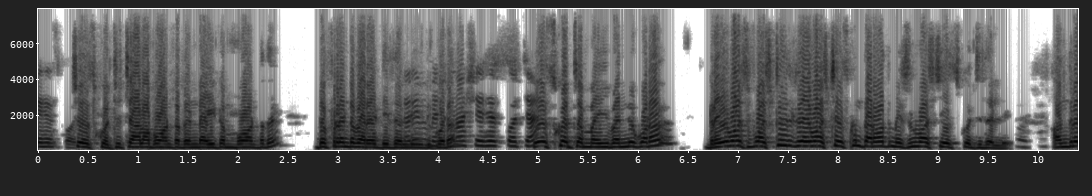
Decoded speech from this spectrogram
చేసుకోవచ్చు. చాలా బాగుంటదండి ఐటమ్ బాగుంటది. డిఫరెంట్ వెరైటీ తల్లి ఇది కూడా. చేసేసుకోవచ్చా? చేసుకోవచ్చమ్మా. ఇవన్నీ కూడా dry wash first dry wash చేసుకున్న తర్వాత మిషన్ వాష్ చేసుకోవచ్చు తల్లి. అందులో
